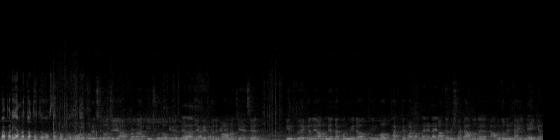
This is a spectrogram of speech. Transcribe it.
ব্যাপারেই আমরা যথাযথ ব্যবস্থা গ্রহণ করব বলেছিল যে আপনারা কিছু লোকের বিরুদ্ধে গ্রেফতারি পরোয়ানা চেয়েছেন কিন্তু এখানে আরও নেতা কর্মীরাও ইনভলভ থাকতে পারে। তাদের বিষয়টা আপনাদের আবেদনে নাই- নেই কেন?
